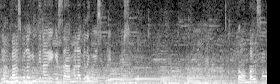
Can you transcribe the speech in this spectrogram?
Yung bangs ko laging di nakikisama. Lagi nag-split. Visit na po. Ito, ang bangs ko.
